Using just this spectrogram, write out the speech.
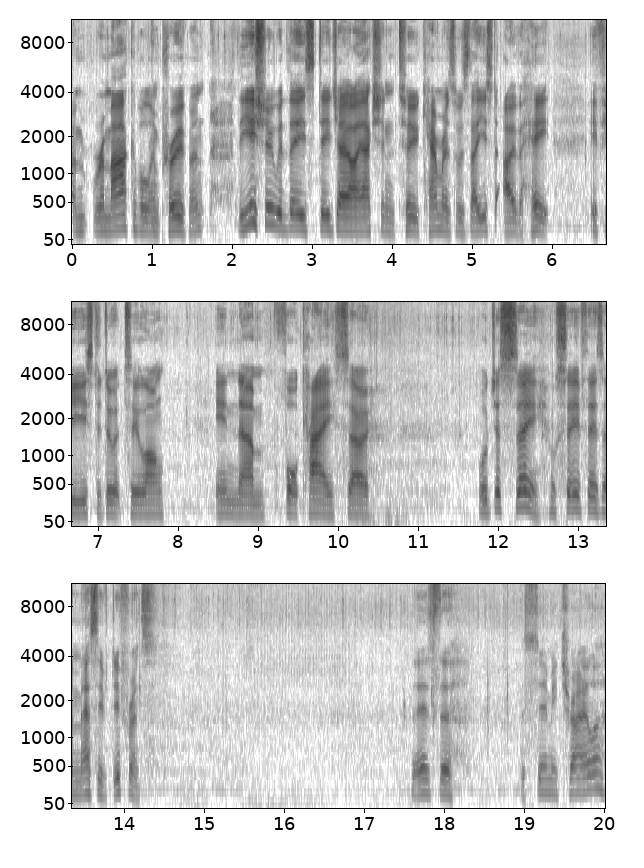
a, remarkable improvement. The issue with these DJI Action 2 cameras was they used to overheat if you used to do it too long in um, 4K. So we'll just see. We'll see if there's a massive difference. There's the, the semi trailer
